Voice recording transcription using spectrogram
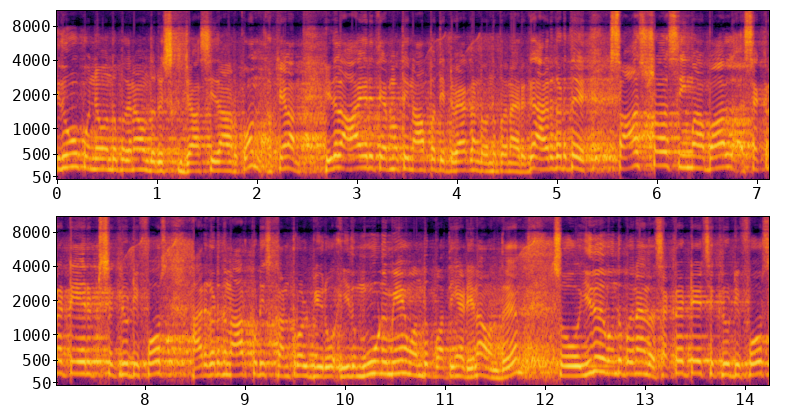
இதுவும் கொஞ்சம் வந்து பார்த்தீங்கன்னா வந்து ரிஸ்க் ஜாஸ்தி தான் இருக்கும் ஓகேங்களா இதில் ஆயிரத்தி இரநூத்தி நாற்பத்தெட்டு வேக்கண்ட் வந்து பார்த்தீங்கன்னா இருக்குது அதுக்கடுத்து Sashastra Seema Bal Secretariat Security Force அதுக்கடுத்து நார்கோட்டிக்ஸ் கண்ட்ரோல் பியூரோ இது மூணுமே வந்து பார்த்தீங்க அப்படின்னா வந்து ஸோ இது வந்து பார்த்தீங்கன்னா இந்த secretariat security force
